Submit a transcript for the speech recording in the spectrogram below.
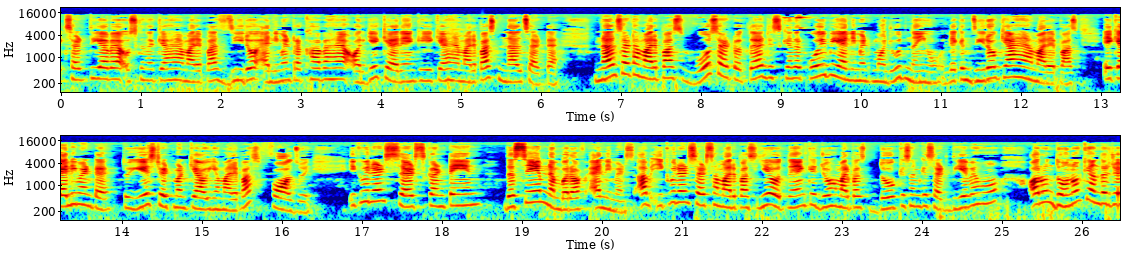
एक सेट दिया हुआ है, उसके अंदर क्या है? हमारे पास ज़ीरो एलिमेंट रखा हुआ है और ये कह रहे हैं कि ये क्या है? हमारे पास नल सेट है। नल सेट हमारे पास वो सेट होता है जिसके अंदर कोई भी एलिमेंट मौजूद नहीं हो। लेकिन ज़ीरो क्या है? हमारे पास एक एलिमेंट है। तो ये स्टेटमेंट क्या हुई? हमारे पास फॉल्स हुई। Equivalent sets contain the same number of elements अब इक्विलेंट सेट्स हमारे पास ये होते हैं कि जो हमारे पास दो किस्म के सेट दिए हुए हों और उन दोनों के अंदर जो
